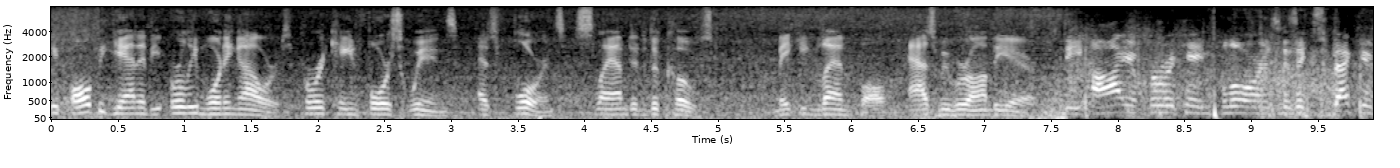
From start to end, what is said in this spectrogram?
It all began in the early morning hours, hurricane force winds as Florence slammed into the coast, making landfall as we were on the air. The eye of Hurricane Florence is expected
